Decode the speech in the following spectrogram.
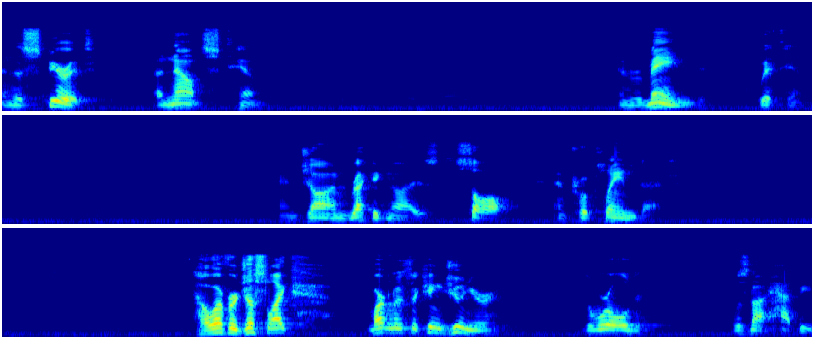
and the Spirit announced him. And remained with him. And John recognized, Saul and proclaimed that. However, just like Martin Luther King Jr., the world was not happy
